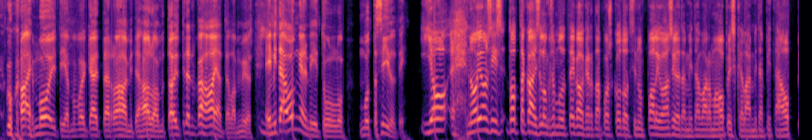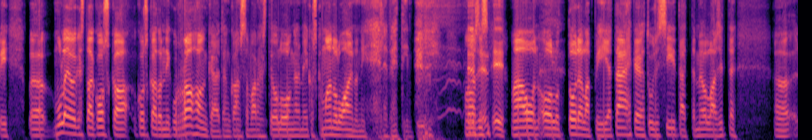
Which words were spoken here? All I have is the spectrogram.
kukaan ei moiti ja mä voin käyttää rahaa miten haluan. Mutta olisi pitänyt vähän ajatella myös. Ei mitään ongelmia tullut, mutta silti. Joo, no on siis totta kai silloin, kun sä muutat ekaa kertaa pois kotot, siinä on paljon asioita, mitä varmaan opiskellaan, mitä pitää oppia. Ö, mulla ei oikeastaan koskaan, koskaan ton niinku rahan käytön kanssa varmasti ollut ongelmia, koska mä oon ollut aina niin helvetin pihi. Mä oon, siis, niin. mä oon ollut todella pihi ja tää ehkä johtuu siis siitä, että me ollaan sitten ö,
